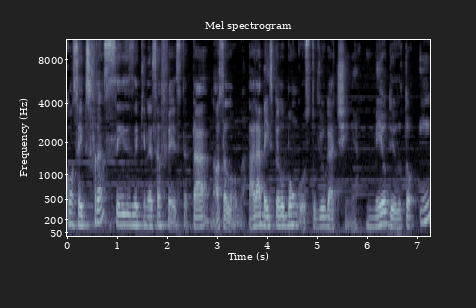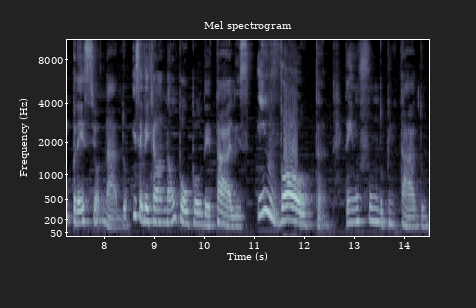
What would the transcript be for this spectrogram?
conceitos franceses aqui nessa festa, tá? Nossa, Loma. Parabéns pelo bom gosto, viu, gatinha? Meu Deus, eu tô impressionado. E você vê que ela não poupou detalhes em volta. Tem um fundo pintado.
